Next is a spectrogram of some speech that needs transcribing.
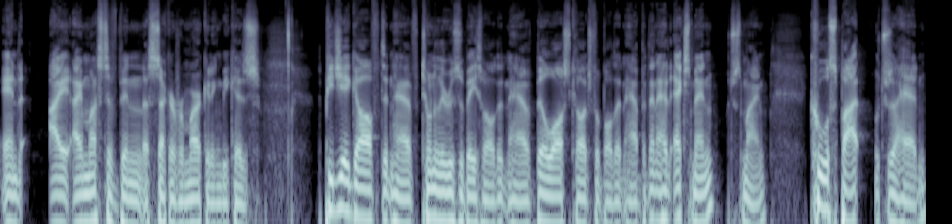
and I I must have been a sucker for marketing because PGA Golf didn't have Tony La Russa baseball didn't have Bill Walsh college football didn't have, but then I had X Men, which was mine. Cool Spot, which was I had.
